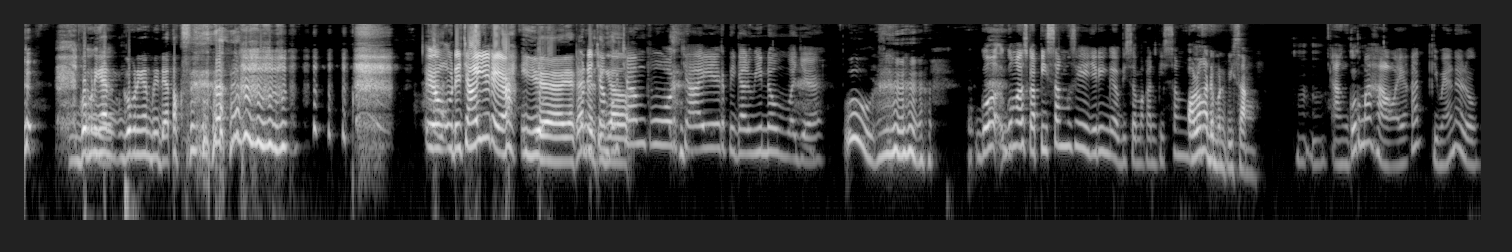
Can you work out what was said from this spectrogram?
gue mendingan gue mendingan beli detox. yang udah cair ya iya, ya kan udah tinggal. campur-campur cair tinggal minum aja Uh. gue gue nggak suka pisang sih jadi nggak bisa makan pisang Oh lo nggak demen pisang? Mm-mm. anggur mahal ya kan gimana dong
